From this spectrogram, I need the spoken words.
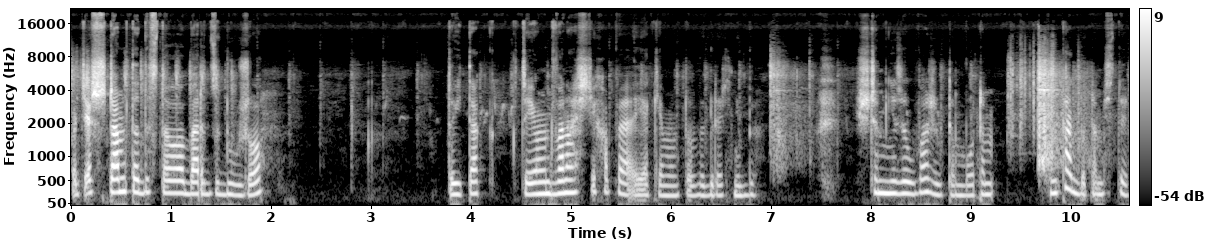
Chociaż tamta dostała bardzo dużo. To i tak, to ja mam 12 HP. Jak ja mam to wygrać niby? Jeszcze mnie zauważył tam, bo tam... No tak, bo tam jest ty.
